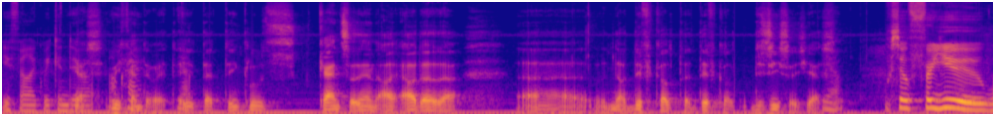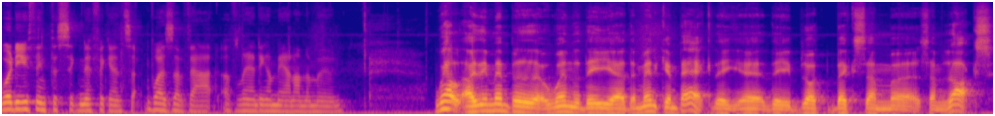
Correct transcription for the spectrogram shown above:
You feel like we can do yes, it? Yes, we can do it. Yeah. It- That includes cancer and other uh, no difficult uh, difficult diseases. Yes. Yeah. So for you, what do you think the significance was of that, of landing a man on the moon? Well, I remember when the uh, the men came back. They uh, they brought back some uh, some rocks,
